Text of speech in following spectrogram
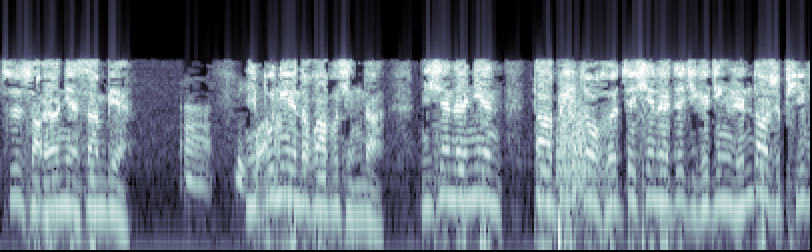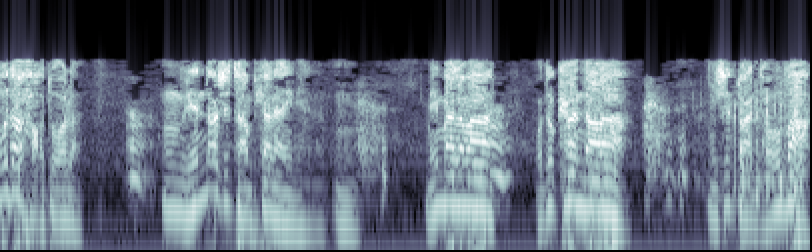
至少要念三遍。嗯，你不念的话不行的。你现在念大悲咒和这现在这几个经，人倒是皮肤倒好多了。嗯。嗯，人倒是长漂亮一点了。嗯，明白了吗？嗯。我都看到了，你是短头发。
